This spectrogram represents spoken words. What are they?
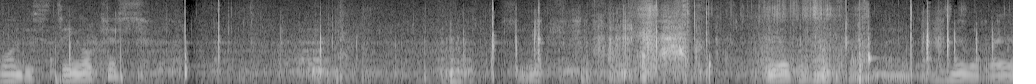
gewoon die stringeltjes. Zie ik. Staan. Nee, een hele rij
